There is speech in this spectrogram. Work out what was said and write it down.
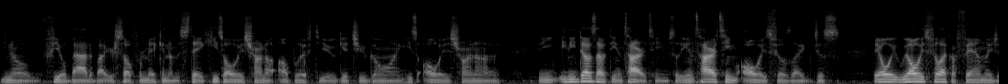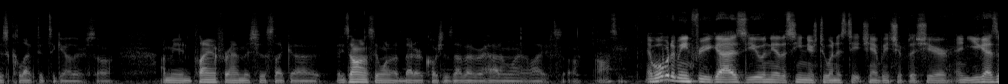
you know feel bad about yourself for making a mistake he's always trying to uplift you get you going he's always trying to and he, and he does that with the entire team so the entire team always feels like just they always we always feel like a family just collected together so I mean, playing for him is just like a. He's honestly one of the better coaches I've ever had in my life. So awesome. And what would it mean for you guys, you and the other seniors, to win a state championship this year? And you guys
